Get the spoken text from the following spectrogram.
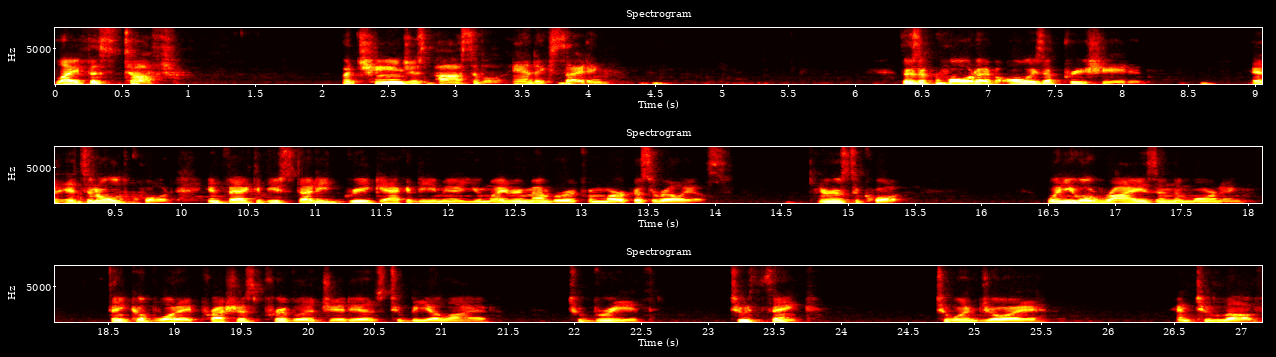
Life is tough, but change is possible and exciting. There's a quote I've always appreciated. It's an old quote. In fact, if you studied Greek academia, you might remember it from Marcus Aurelius. Here's the quote When you arise in the morning, think of what a precious privilege it is to be alive, to breathe, to think, to enjoy, and to love.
